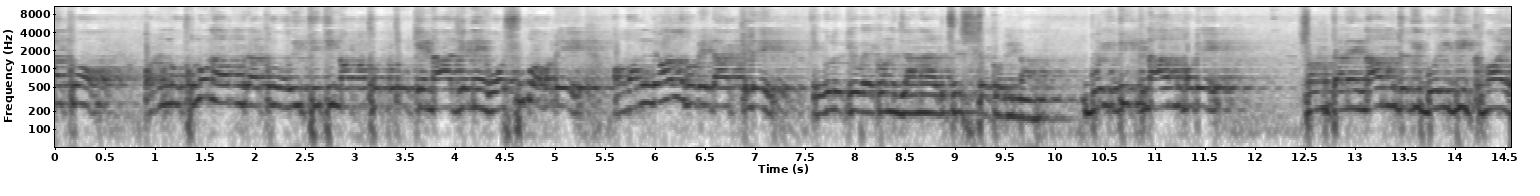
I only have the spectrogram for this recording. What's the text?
রাখো, অন্য কোনো নাম রাখো, ওই তিথি নক্ষত্রকে না জেনে অশুভ হবে, অমঙ্গল হবে ডাকলে, এগুলো কেউ এখন জানার চেষ্টা করে না। বৈদিক নাম হবে, সন্তানের নাম যদি বৈদিক হয়,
